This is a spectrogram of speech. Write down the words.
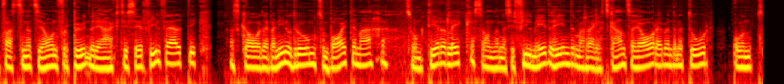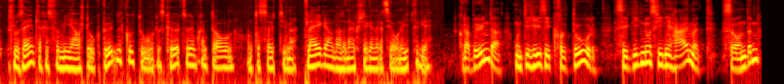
Die Faszination für die Bündnerjagd ist sehr vielfältig. Es geht eben nicht nur darum, zum Beute machen, zum Tier erlegen, sondern es ist viel mehr dahinter. Man ist eigentlich das ganze Jahr eben in der Natur. Und schlussendlich ist es für mich auch ein Stück Bündnerkultur. Das gehört zu dem Kanton und das sollte man pflegen und an die nächste Generation weitergeben. Graubünden und die hiesige Kultur sind nicht nur seine Heimat, sondern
